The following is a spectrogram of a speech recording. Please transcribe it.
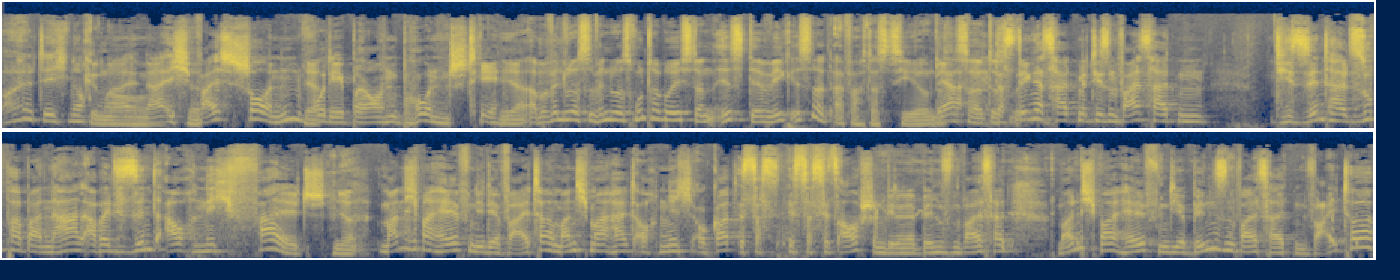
wollte ich noch Genau. mal? Na, ich Ja. weiß schon, wo die braunen Bohnen stehen. Ja, aber wenn du das wenn du das runterbrichst, dann ist der Weg ist halt einfach das Ziel. Und das ja, ist halt das, Ding ist halt mit diesen Weisheiten, die sind halt super banal, aber die sind auch nicht falsch. Ja. Manchmal helfen die dir weiter, manchmal halt auch nicht. Oh Gott, ist das, ist das jetzt auch schon wieder eine Binsenweisheit? Manchmal helfen dir Binsenweisheiten weiter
